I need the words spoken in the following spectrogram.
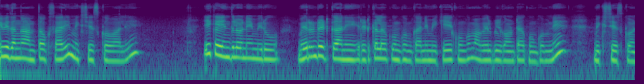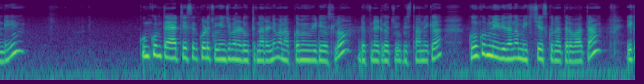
ఈ విధంగా అంతా ఒకసారి మిక్స్ చేసుకోవాలి. ఇక ఇందులోనే మీరు మెరూన్ రెడ్ కానీ రెడ్ కలర్ కుంకుమ కానీ మీకు ఏ కుంకుమ అవైలబుల్గా ఉంటే ఆ కుంకుమని మిక్స్ చేసుకోండి. కుంకుమ తయారు చేసేది కూడా చూపించమని అడుగుతున్నారండి. మన అప్కమింగ్ వీడియోస్లో డెఫినెట్గా చూపిస్తాను. ఇక కుంకుమని ఈ విధంగా మిక్స్ చేసుకున్న తర్వాత ఇక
